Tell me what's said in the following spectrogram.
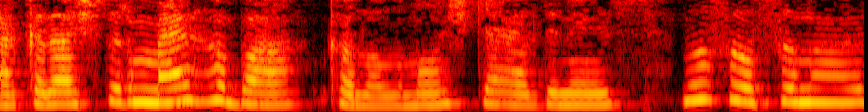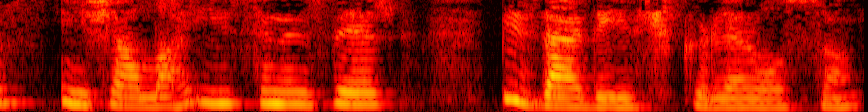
Arkadaşlarım merhaba, kanalıma hoş geldiniz. Nasılsınız? İnşallah iyisinizdir. Bizler de iyiyiz şükürler olsun.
